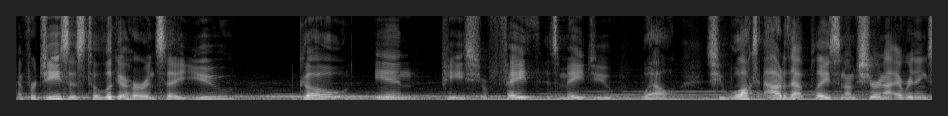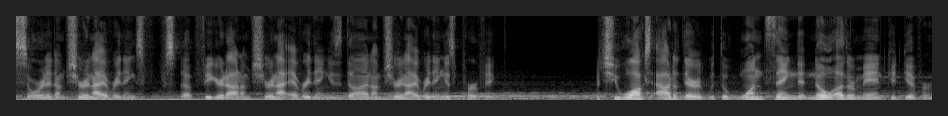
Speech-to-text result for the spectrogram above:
and for Jesus to look at her and say, You go in peace. Your faith has made you well she walks out of that place, and I'm sure not everything's sorted. I'm sure not everything's uh, figured out. I'm sure not everything is done. I'm sure not everything is perfect. But she walks out of there with the one thing that no other man could give her.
